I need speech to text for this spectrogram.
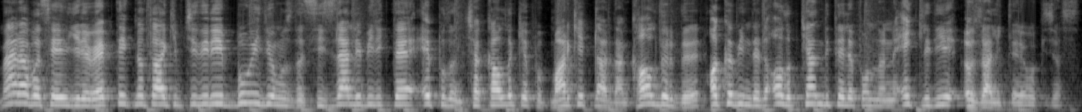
Merhaba sevgili Web takipçileri. Bu videomuzda sizlerle birlikte Apple'ın çakallık yapıp marketlerden kaldırdığı, akabinde de alıp kendi telefonlarına eklediği özelliklere bakacağız.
